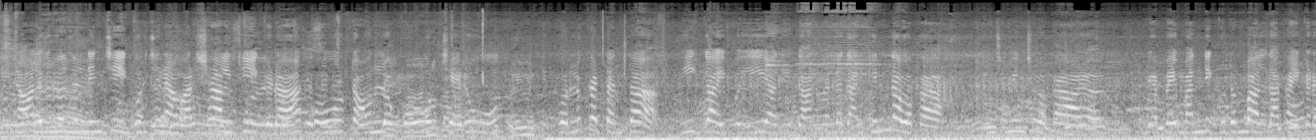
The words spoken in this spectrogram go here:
ఈ నాలుగు రోజుల నుంచి కురిసిన వర్షాలకి ఇక్కడ కోవూరు టౌన్లో కోవూరు చెరువు ఈ పొర్లుకట్ట అంతా వీక్గా అయిపోయి అది దానివల్ల దాని కింద ఒక ఇంచుమించు ఒక డెబ్బై మంది కుటుంబాల దాకా ఇక్కడ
